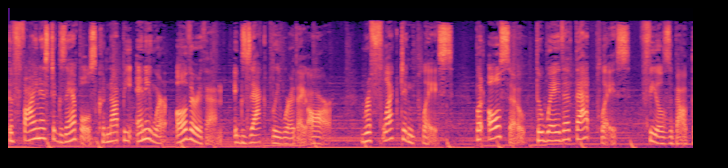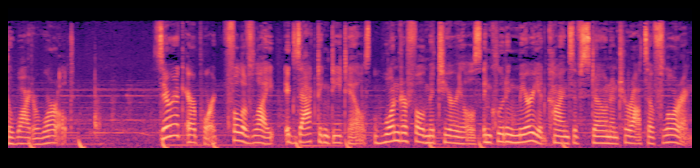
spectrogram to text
The finest examples could not be anywhere other than exactly where they are, reflecting place but also the way that that place feels about the wider world. Zurich Airport, full of light, exacting details, wonderful materials, including myriad kinds of stone and terrazzo flooring,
